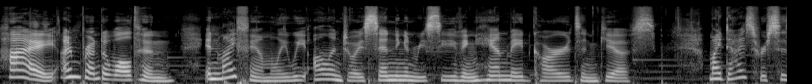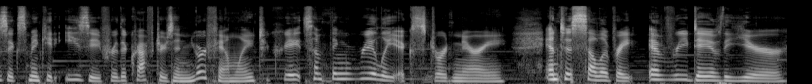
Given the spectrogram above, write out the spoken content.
Hi, I'm Brenda Walton. In my family, we all enjoy sending and receiving handmade cards and gifts. My Dies for Sizzix make it easy for the crafters in your family to create something really extraordinary and to celebrate every day of the year.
